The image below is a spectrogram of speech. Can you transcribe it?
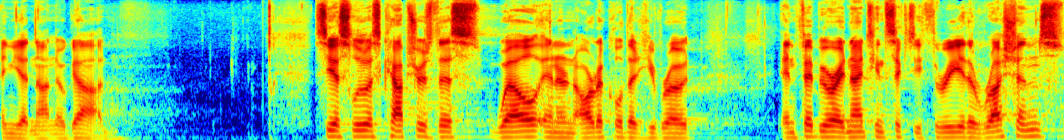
and yet not know God. C.S. Lewis captures this well in an article that he wrote in February 1963. The Russians,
